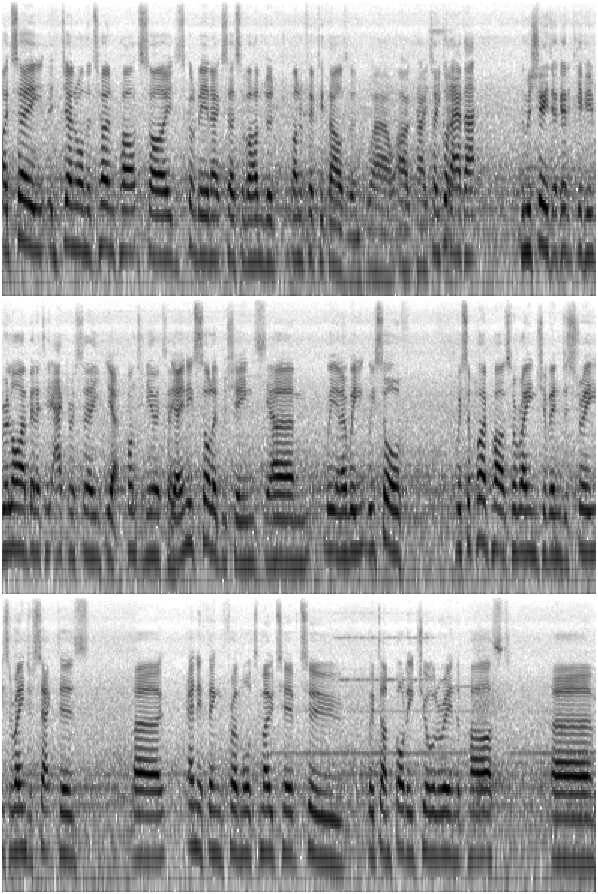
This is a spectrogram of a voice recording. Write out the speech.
I'd say in general on the turn parts side, it's got to be in excess of 100, 150,000. Wow. Okay. So you've got to have that. The machines are going to give you reliability, accuracy, Yeah. continuity. Yeah, you need solid machines. Yeah. Um, we, you know, we, we sort of we supply parts to a range of industries, a range of sectors, uh, anything from automotive to we've done body jewellery in the past. Um,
